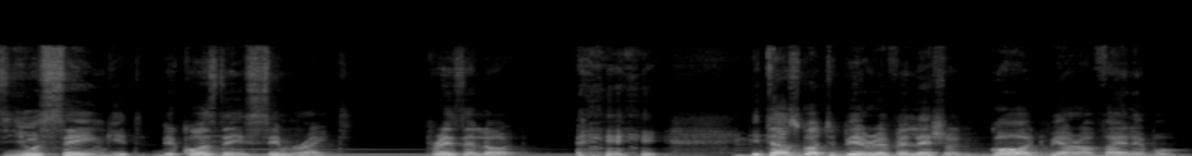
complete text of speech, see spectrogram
you saying it because they seem right. Praise the lord. It has got to be a revelation. God we are available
